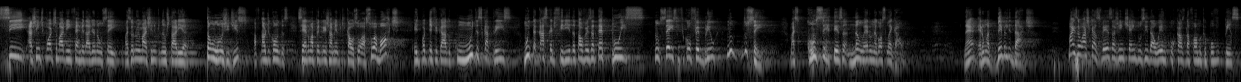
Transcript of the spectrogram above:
se a gente pode chamar de enfermidade, eu não sei, mas eu não imagino que não estaria tão longe disso. Afinal de contas, se era um apedrejamento que causou a sua morte, ele pode ter ficado com muita cicatriz, muita casca de ferida, talvez até pus. Não sei se ficou febril, não, não sei. Mas com certeza não era um negócio legal. Né? Era uma debilidade. Mas eu acho que às vezes a gente é induzido ao erro por causa da forma que o povo pensa,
